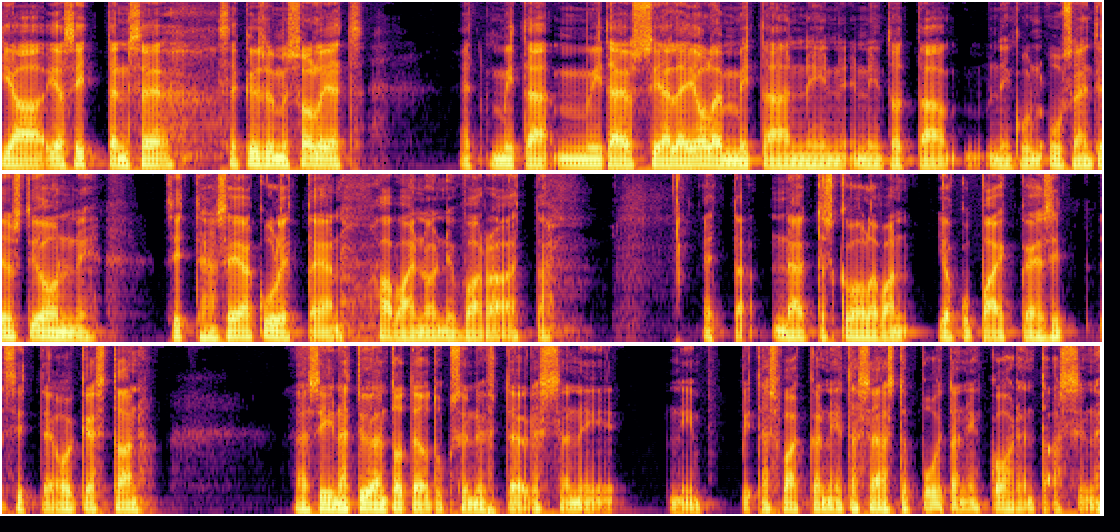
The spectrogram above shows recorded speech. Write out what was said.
Ja, ja sitten se, se kysymys oli, että että mitä, mitä jos siellä ei ole mitään, niin, niin, tota, niin kuin usein tietysti on, niin sittenhän se jää kuljettajan havainnoinnin varaa, että, että näyttäisikö olevan joku paikka ja sit, sitten oikeastaan siinä työn toteutuksen yhteydessä, niin, niin pitäisi vaikka niitä säästöpuita niin kohdentaa sinne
